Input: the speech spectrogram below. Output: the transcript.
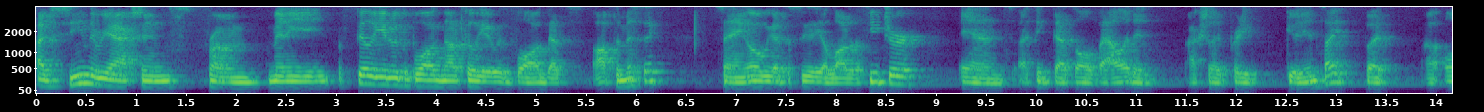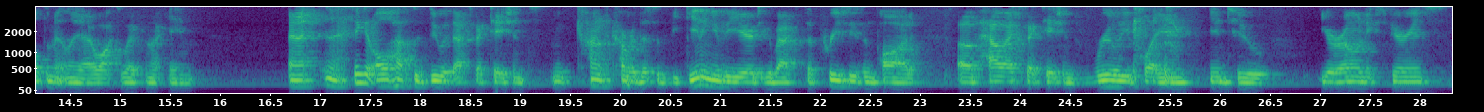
I've seen the reactions from many affiliated with the blog, not affiliated with the blog that's optimistic, saying, "Oh, we got to see a lot of the future," and I think that's all valid and actually a pretty good insight. But uh, ultimately, I walked away from that game and I, and I think it all has to do with expectations. We kind of covered this at the beginning of the year to go back to the preseason pod of how expectations really play into your own experience.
